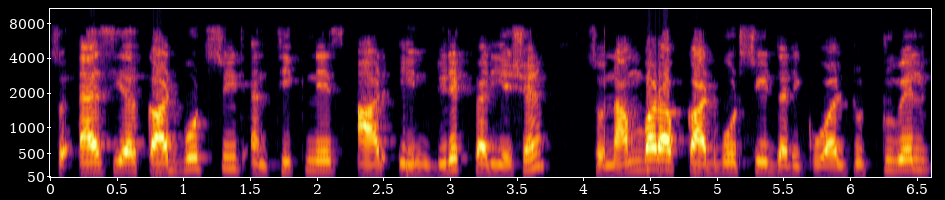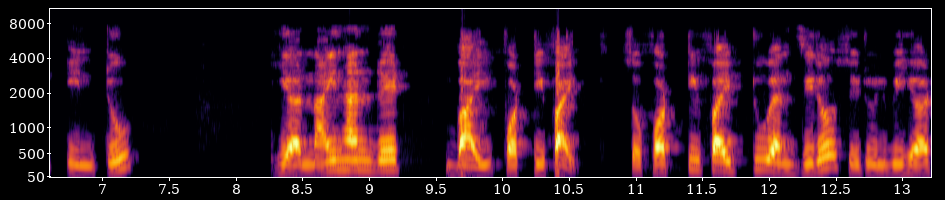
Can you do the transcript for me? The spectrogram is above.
So as here cardboard sheet and thickness are in direct variation. So number of cardboard sheet that equal to 12 into here 900 by 45. So 45 2 and 0 so it will be here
